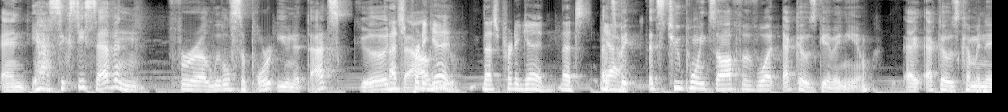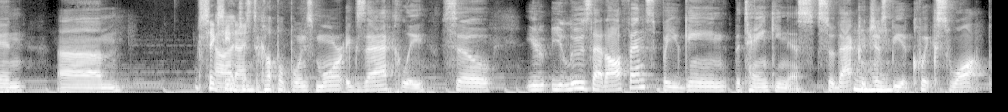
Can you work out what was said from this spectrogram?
And yeah, 67 for a little support unit. That's good. that's pretty good. That's pretty good. That's, That's yeah, that's two points off of what Echo's giving you. E- Echo's coming in um, sixty uh, just a couple points more exactly. So you you lose that offense, but you gain the tankiness. So that could just be a quick swap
